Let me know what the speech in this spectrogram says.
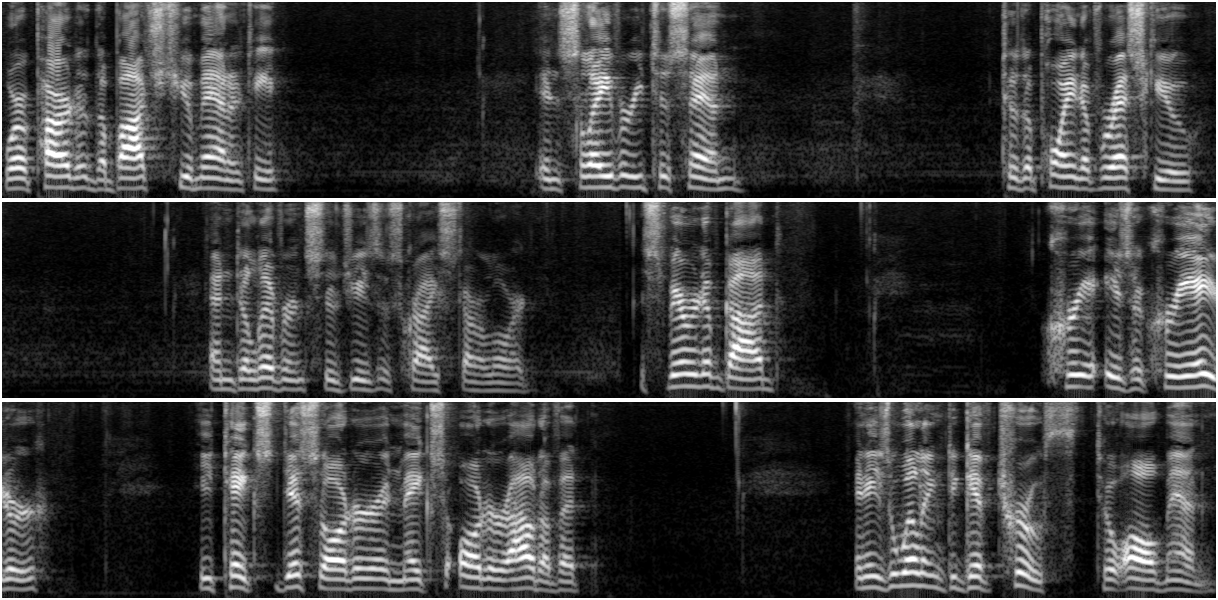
We're a part of the botched humanity in slavery to sin to the point of rescue and deliverance through Jesus Christ our Lord. The Spirit of God is a creator. He takes disorder and makes order out of it. And he's willing to give truth to all men.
